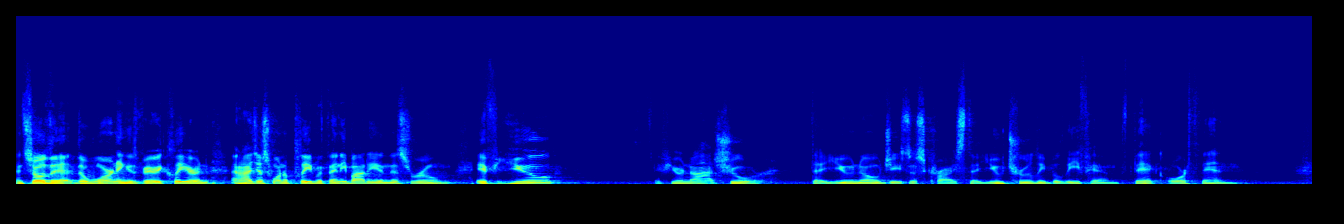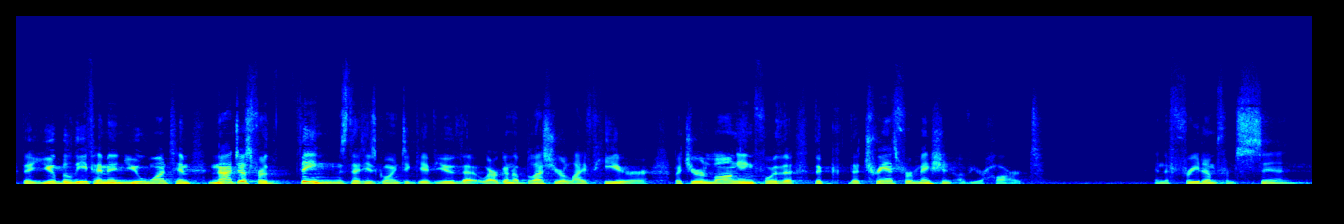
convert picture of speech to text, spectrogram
And so the, the warning is very clear, and, and I just want to plead with anybody in this room if you if you're not sure that you know Jesus Christ, that you truly believe him, thick or thin, that you believe him and you want him not just for things that he's going to give you that are going to bless your life here, but you're longing for the, the, the transformation of your heart and the freedom from sin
